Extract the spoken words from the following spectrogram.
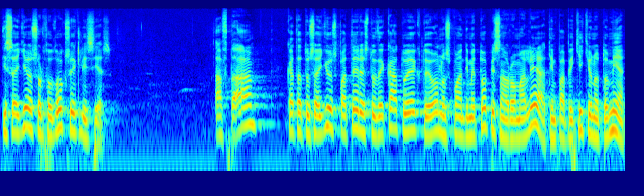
της Αγίας Ορθοδόξου Εκκλησίας. Αυτά κατά τους Αγίους Πατέρες του 16ου αιώνα που αντιμετώπισαν ρωμαλαία την παπική καινοτομία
